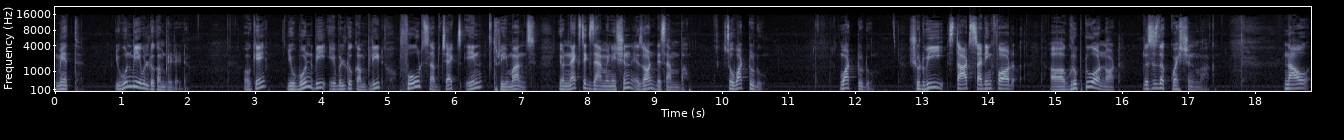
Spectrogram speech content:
myth. You won't be able to complete it. Okay? You won't be able to complete four subjects in 3 months. Your next examination is on december. So what to do? What to do? Should we start studying for uh, group 2 or not? This is the question mark. Now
